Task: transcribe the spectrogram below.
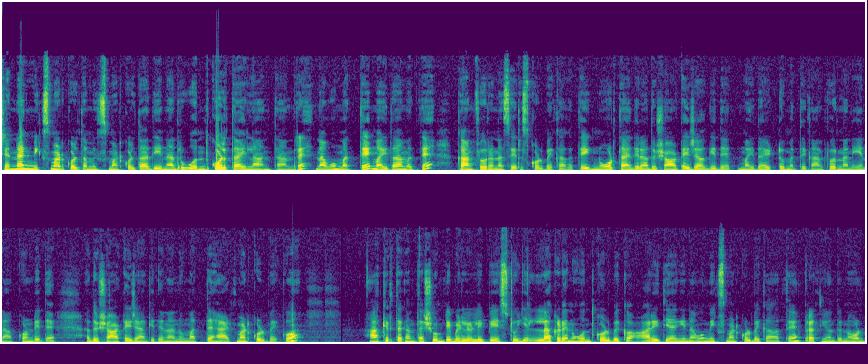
ಚೆನ್ನಾಗಿ ಮಿಕ್ಸ್ ಮಾಡ್ಕೊಳ್ತಾ ಮಿಕ್ಸ್ ಮಾಡ್ಕೊಳ್ತಾ ಅದೇನಾದರೂ ಹೊಂದ್ಕೊಳ್ತಾ ಇಲ್ಲ ಅಂತ ಅಂದರೆ ನಾವು ಮತ್ತೆ ಮೈದಾ ಮತ್ತು ಕಾರ್ನ್ಫ್ಲೋರನ್ನು ಸೇರಿಸ್ಕೊಳ್ಬೇಕಾಗತ್ತೆ. ಈಗ ನೋಡ್ತಾ ಇದ್ದೀರಾ, ಅದು ಶಾರ್ಟೇಜ್ ಆಗಿದೆ, ಮೈದಾ ಹಿಟ್ಟು ಮತ್ತು ಕಾರ್ನ್ಫ್ಲೋರ್ ನಾನು ಏನು ಹಾಕ್ಕೊಂಡಿದ್ದೆ, ಅದು ಶಾರ್ಟೇಜ್ ಆಗಿದೆ, ನಾನು ಮತ್ತೆ ಆ್ಯಡ್ ಮಾಡ್ಕೊಳ್ಬೇಕು. ಹಾಕಿರ್ತಕ್ಕಂಥ ಶುಂಠಿ, ಬೆಳ್ಳುಳ್ಳಿ ಪೇಸ್ಟು ಎಲ್ಲ ಕಡೆನೂ ಹೊಂದ್ಕೊಳ್ಬೇಕು. ಆ ರೀತಿಯಾಗಿ ನಾವು ಮಿಕ್ಸ್ ಮಾಡ್ಕೊಳ್ಬೇಕಾಗತ್ತೆ. ಪ್ರತಿಯೊಂದು ನೋಡಿ,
